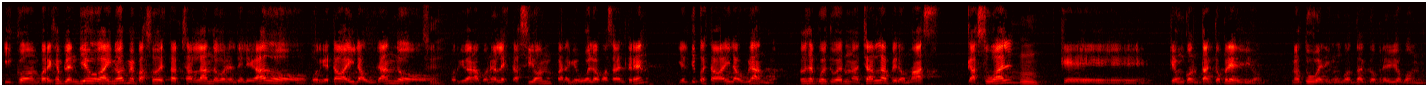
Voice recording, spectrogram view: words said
y con, por ejemplo, en Diego Gainor me pasó de estar charlando con el delegado porque estaba ahí laburando, Sí. porque iban a poner la estación para que vuelva a pasar el tren, y el tipo estaba ahí laburando. Entonces puede tuve una charla, pero más casual Mm. que, que un contacto previo. No tuve ningún contacto previo con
